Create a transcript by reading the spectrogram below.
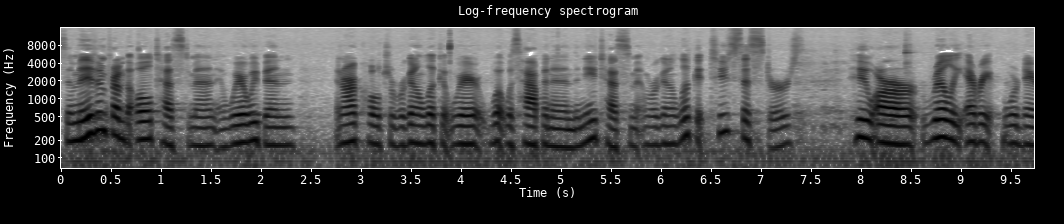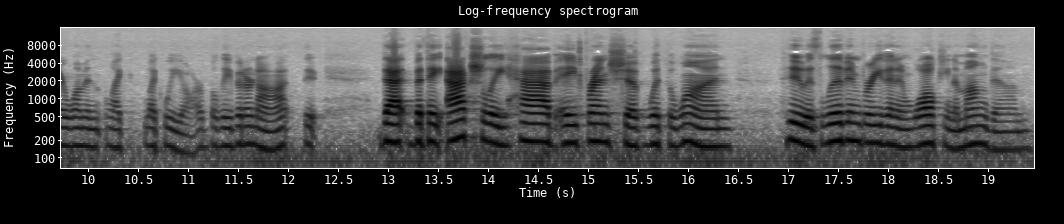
So, moving from the Old Testament and where we've been in our culture, we're going to look at where, what was happening in the New Testament, and we're going to look at two sisters who are really every ordinary woman like, like we are, believe it or not. That, but they actually have a friendship with the one who is living, breathing, and walking among them,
